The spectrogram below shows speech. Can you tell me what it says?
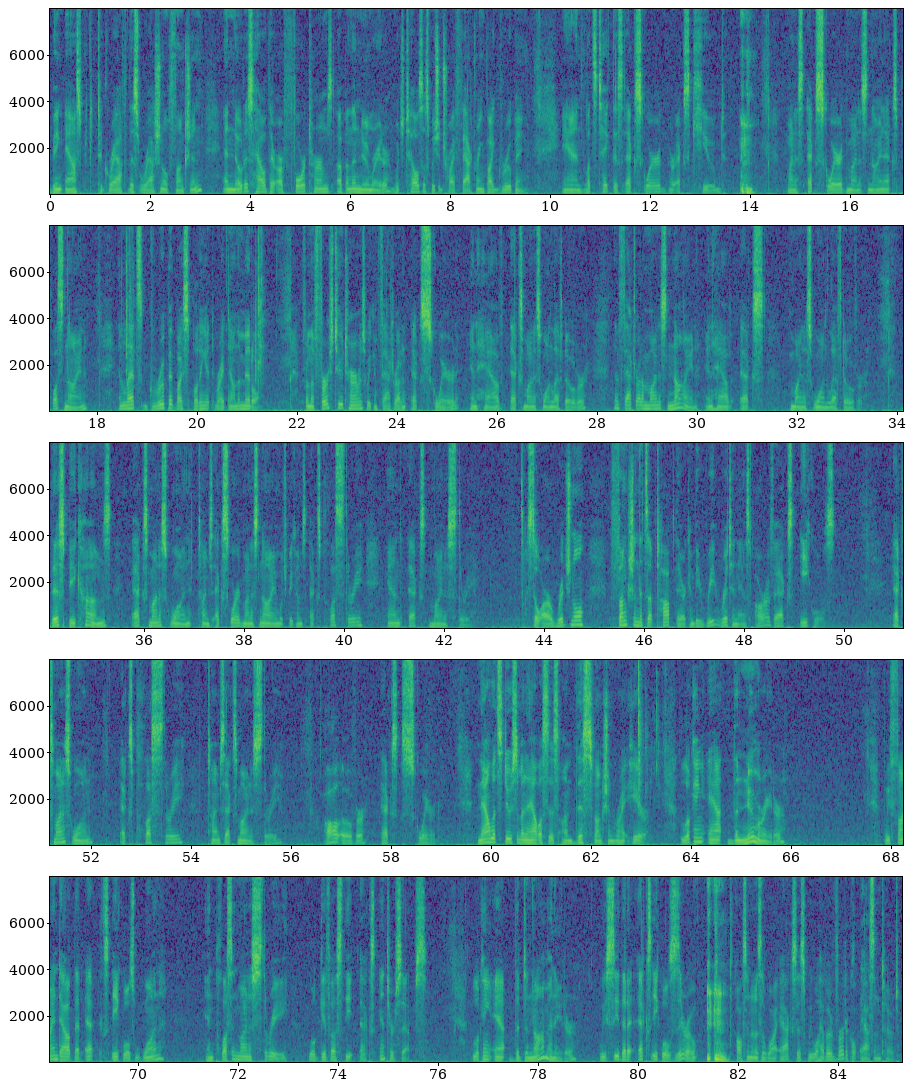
being asked to graph this rational function and notice how there are four terms up in the numerator which tells us we should try factoring by grouping. And let's take this x squared or x cubed minus x squared minus 9x plus 9 and let's group it by splitting it right down the middle. From the first two terms we can factor out an x squared and have x minus 1 left over. Then factor out a minus 9 and have x minus 1 left over. This becomes x minus 1 times x squared minus 9, which becomes x plus 3, and x minus 3. So our original function that's up top there can be rewritten as r of x equals x minus 1, x plus 3 times x minus 3, all over x squared. Now let's do some analysis on this function right here. Looking at the numerator, we find out that x equals 1 and plus and minus 3 will give us the x-intercepts. Looking at the denominator, we see that at x equals 0, also known as the y-axis, we will have a vertical asymptote.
